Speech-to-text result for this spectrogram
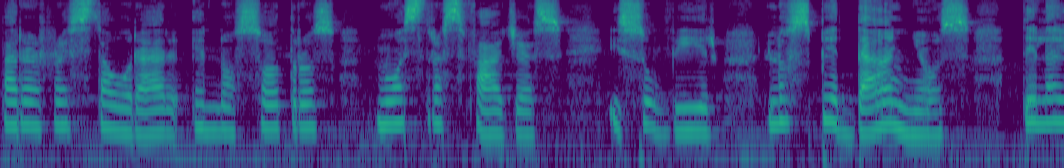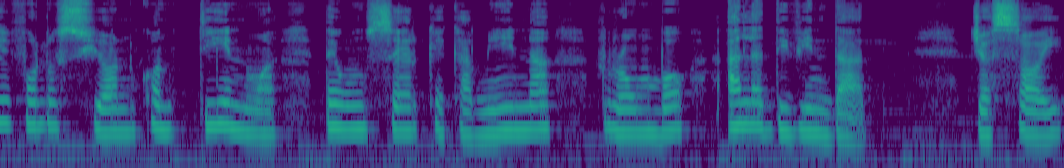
para restaurar en nosotros nuestras fallas y subir los pedaños de la evolución continua de un ser que camina rumbo a la divindad. Yo soy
